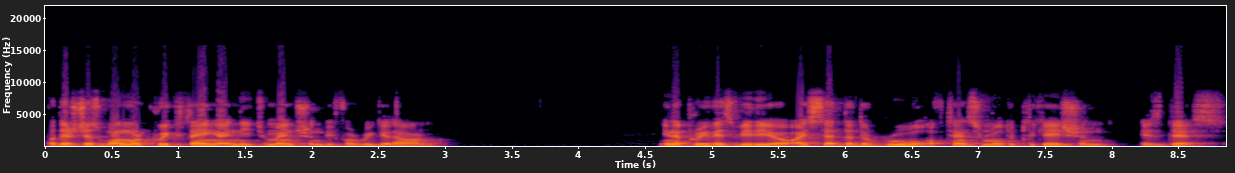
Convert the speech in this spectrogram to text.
But there's just one more quick thing I need to mention before we get on. In a previous video I said that the rule of tensor multiplication is this.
